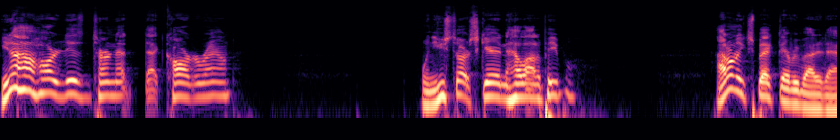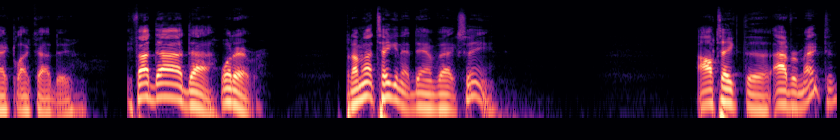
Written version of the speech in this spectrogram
You know how hard it is to turn that, that card around? When you start scaring the hell out of people? I don't expect everybody to act like I do. If I die, I die, whatever. But I'm not taking that damn vaccine. I'll take the ivermectin.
